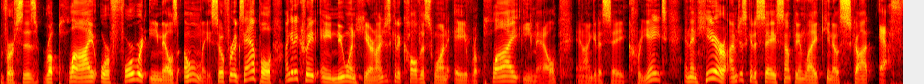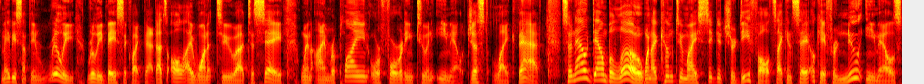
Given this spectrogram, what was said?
versus reply or forward emails only. So for example, I'm going to create a new one here and I'm just going to call this one a reply email and I'm going to say create and then here I'm just going to say something like, you know, Scott F, maybe something really, really basic like that. That's all I want it to, uh, to say when I'm replying or forwarding to an email, just like that. So now down below, when I come to my signature defaults, I can say, okay, for new emails,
